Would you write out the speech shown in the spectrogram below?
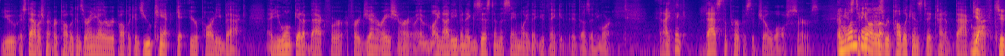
You establishment Republicans or any other Republicans, you can't get your party back, and you won't get it back for for a generation, or it might not even exist in the same way that you think it, it does anymore. And I think that's the purpose that Joe Walsh serves. And one to thing get on those the, Republicans to kind of back yeah, off, to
